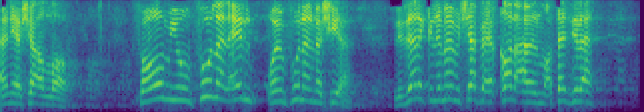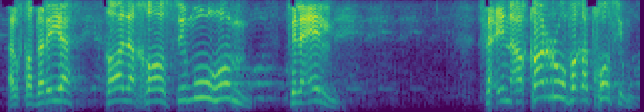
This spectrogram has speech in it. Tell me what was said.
أن يشاء الله. فهم ينفون العلم وينفون المشيئة. لذلك الإمام الشافعي قال على المعتزلة القدرية قال خاصموهم في العلم فإن أقروا فقد خصموا.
